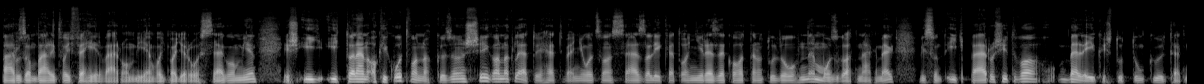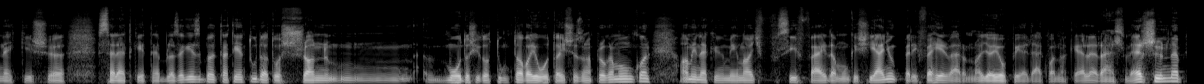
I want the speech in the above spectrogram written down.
párhuzamba állít, vagy Fehérváron milyen, vagy Magyarországon milyen, és így, így talán akik ott vannak közönség, annak lehet, hogy 70-80 százaléket annyira ezek a határon dolgok nem mozgatnák meg, viszont így párosítva beléjük is tudtunk kültetni egy kis szeletkét ebből az egészből, tehát ilyen tudatosan mm, módosítottunk tavaly óta is ezen a programunkon, ami nekünk még nagy szívfájdalmunk és hiányunk, pedig Fehérváron nagyon jó példák vannak rás versünnep,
